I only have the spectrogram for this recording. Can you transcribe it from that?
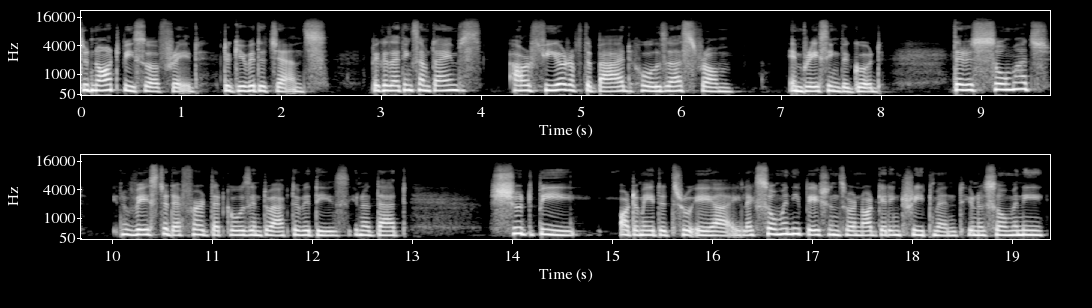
to not be so afraid, to give it a chance. Because I think sometimes our fear of the bad holds us from embracing the good. There is so much you know, wasted effort that goes into activities, you know, that should be automated through AI. Like so many patients who are not getting treatment, you know, so many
